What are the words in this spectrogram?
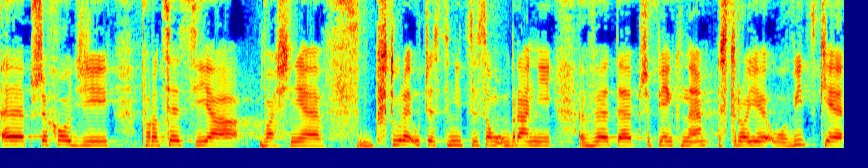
e, przechodzi procesja właśnie, w, której uczestnicy są ubrani w te przepiękne stroje łowickie.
